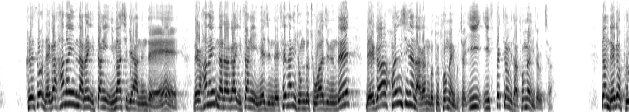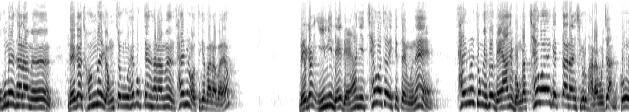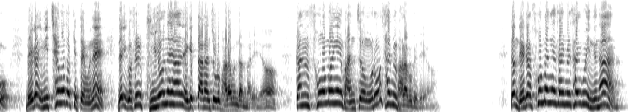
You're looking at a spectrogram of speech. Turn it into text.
그래서 내가 하나님 나라를 이 땅에 임하시게 하는데, 내가 하나님 나라가 이 땅에 임해지는데, 세상이 좀 더 좋아지는데, 내가 헌신해 나가는 것도 소명이고, 그쵸? 이, 이 스펙트럼이 다 소명이죠, 그쵸? 그러니까 내가 복음의 사람은, 내가 정말 영적으로 회복된 사람은 삶을 어떻게 바라봐요? 내가 이미 내 내한이 채워져 있기 때문에 삶을 통해서 내 안을 뭔가 채워야겠다라는 식으로 바라보지 않고 내가 이미 채워졌기 때문에 내가 이것을 구현해야겠다라는 쪽으로 바라본단 말이에요. 그러니까 소명의 관점으로 삶을 바라보게 돼요. 그러니까 내가 소명의 삶을 살고 있는 한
